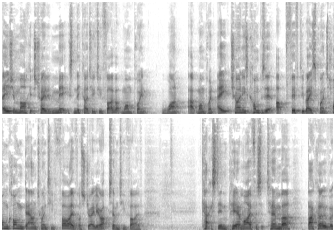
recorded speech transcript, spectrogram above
Asian markets traded mixed. Nikkei 225 up 1.1 at 1.8. Chinese composite up 50 base points. Hong Kong down 25. Australia up 75. Caixin PMI for September back over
